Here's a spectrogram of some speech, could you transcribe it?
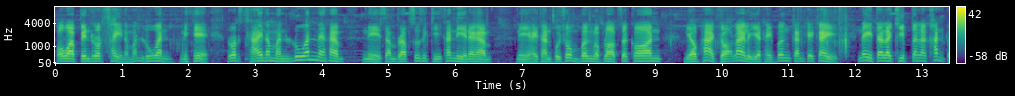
เพราะว่าเป็นรถใช้น้ำมันล้วนนี่รถใช้น้ำมันล้วนนะครับ นี่สำหรับซูซูกิคันนี้นะครับ นี่ให้ท่านผู้ชมเบิ้งรอบๆสะก่อน เดี๋ยวพาเจาะรายละเอียดให้เบิ้งกันใกล้ๆ ในแต่ละคลิปแต่ละขั้นไป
